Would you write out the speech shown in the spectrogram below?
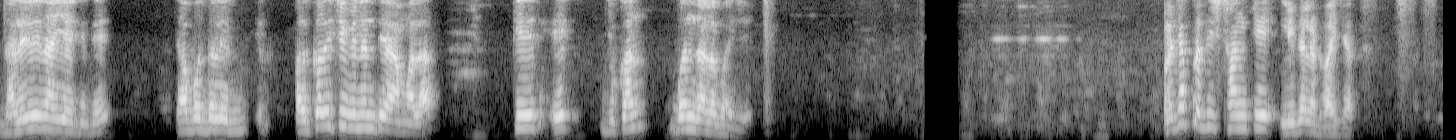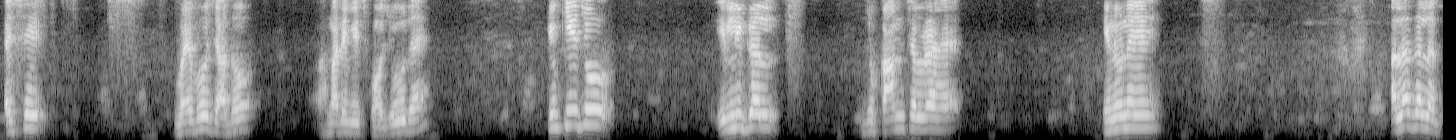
झालेली नाही आहे तिथे. त्याबद्दल एक कळकळीची विनंती आहे आम्हाला की एक दुकान बंद पाहिजे. प्रजा प्रतिष्ठान के लीगल एडवाइजर ऐसे वैभव जाधव हमारे बीच मौजूद हैं, क्योंकि ये जो इलीगल जो काम चल रहा है, इन्होंने अलग अलग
